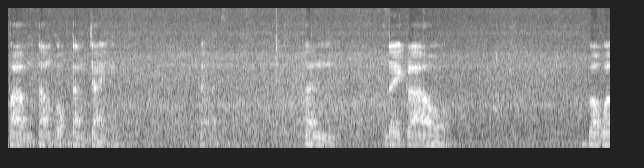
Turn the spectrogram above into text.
ความตั้งอกตั้งใจ ท่านได้กล่าว บอกว่า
